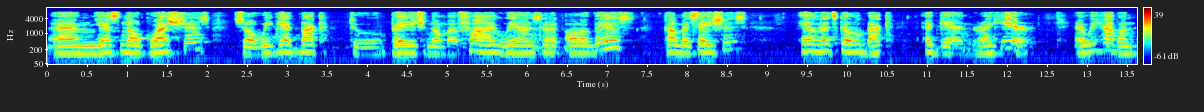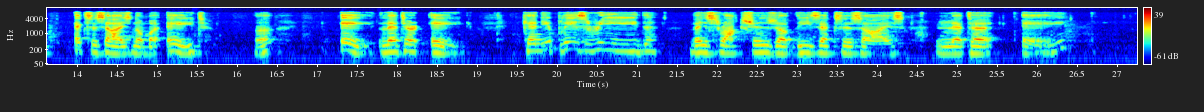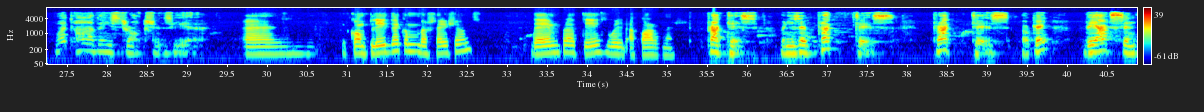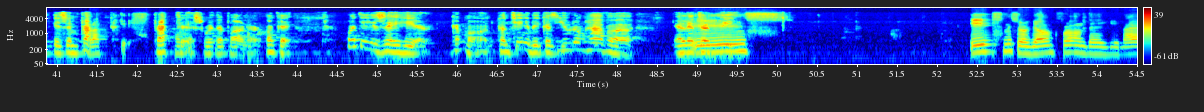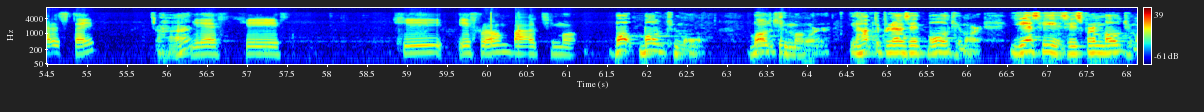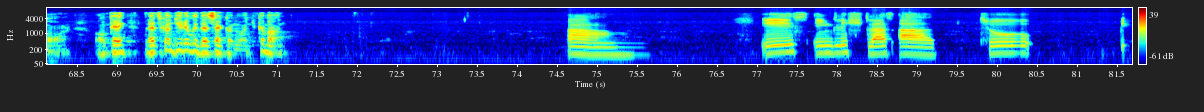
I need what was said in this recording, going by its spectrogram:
And yes, no questions. So we get back to page number five. We answered all of this conversations. And let's go back again right here. And we have an exercise number eight. Huh? A, letter A. Can you please read the instructions of this exercise, letter A? What are the instructions here? And complete the conversations, then practice with a partner. Practice. When you say practice, practice, okay? The accent is in pra Practice. practice with a partner. Okay. What do you say here? Come on, continue because you don't have a, a letter. Is, is Mr. Young from the United States? Uh-huh. Yes, he is. He is from Baltimore. Bal- Baltimore. Baltimore. Baltimore. You have to pronounce it Baltimore. Yes, he is. He's from Baltimore. Okay, let's continue with the second one. Come on. Um, is English class at two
